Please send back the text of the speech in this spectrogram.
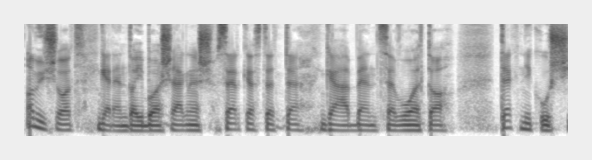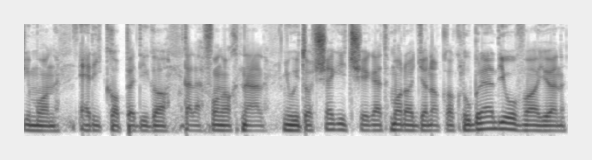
A műsort Gerendai Balságnes szerkesztette, Gál Bence volt a technikus, Simon Erika pedig a telefonoknál nyújtott segítséget, maradjanak a Klubrádióval, jön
